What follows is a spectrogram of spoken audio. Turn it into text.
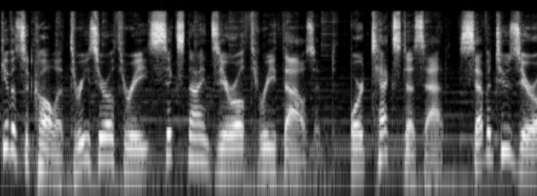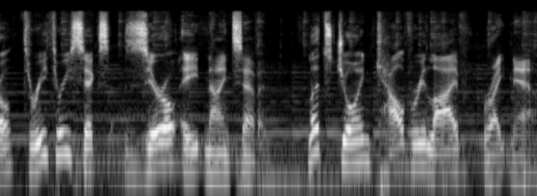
Give us a call at 303 690 3000 or text us at 720 336 0897. Let's join Calvary Live right now.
